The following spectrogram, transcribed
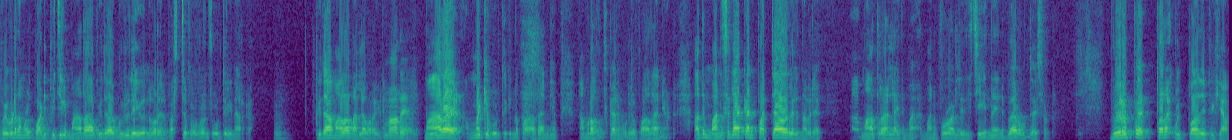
അപ്പോൾ ഇവിടെ നമ്മൾ പഠിപ്പിച്ചിട്ട് മാതാ പിതാ ഗുരു ദൈവം എന്ന് പറയുന്നത് ഫസ്റ്റ് പ്രിഫറൻസ് കൊടുത്തിരിക്കുന്ന ആർക്കാണ് പിതാ മാതാ എന്നല്ല പറയുന്നത്. മാതയാണ്. മാതായാണ്. അമ്മയ്ക്ക് കൊടുത്തിരിക്കുന്ന പ്രാധാന്യം നമ്മുടെ സംസ്കാരം കൊടുക്കുന്ന പ്രാധാന്യമുണ്ട്. അത് മനസ്സിലാക്കാൻ പറ്റാതെ വരുന്നവർ മാത്രമല്ല ഇത് മനഃപൂർവമല്ല ഇത് ചെയ്യുന്നതിന് വേറൊരു ഉദ്ദേശമുണ്ട്. വെറുപ്പ് എത്ര ഉൽപ്പാദിപ്പിക്കാം?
